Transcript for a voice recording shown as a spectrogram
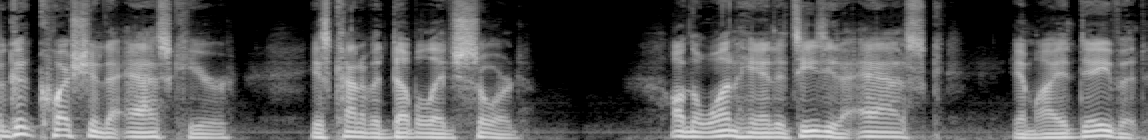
A good question to ask here is kind of a double edged sword. On the one hand, it's easy to ask Am I a David,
